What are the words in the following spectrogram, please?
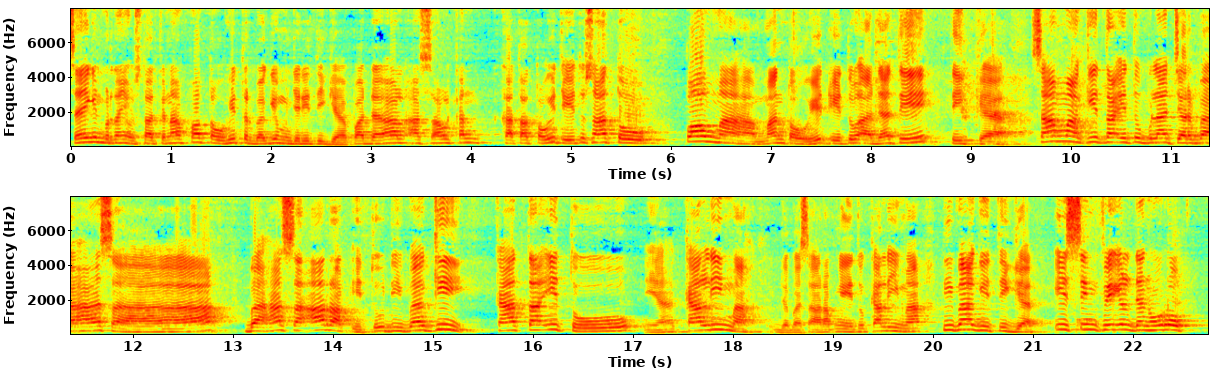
Saya ingin bertanya Ustadz, kenapa tauhid terbagi menjadi tiga? Padahal asalkan kata tauhid yaitu satu. Pemahaman tauhid itu ada di tiga. Sama kita itu belajar bahasa, bahasa Arab itu dibagi kata itu ya kalimah bahasa Arabnya itu kalimah dibagi tiga isim fiil dan huruf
